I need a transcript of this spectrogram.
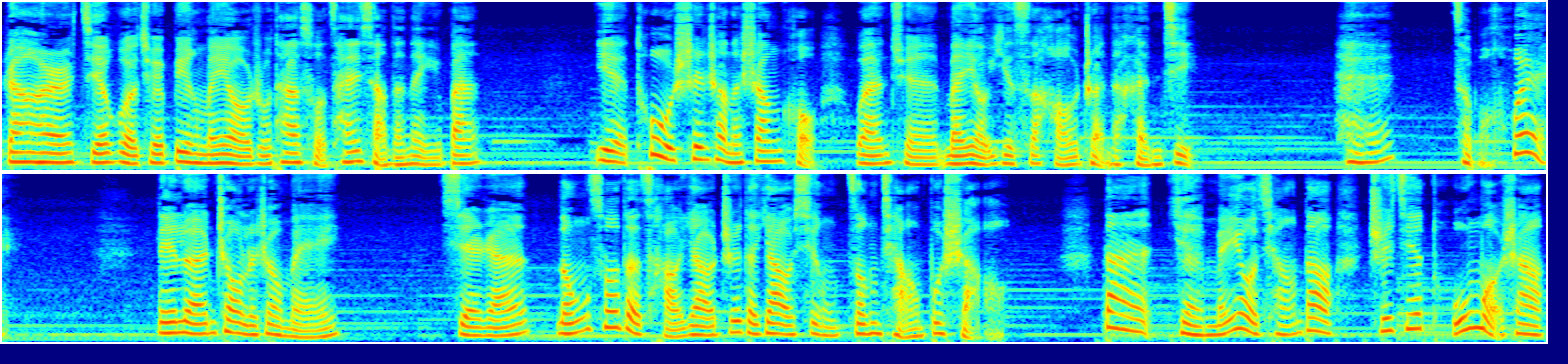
然而结果却并没有如他所猜想的那一般，野兔身上的伤口完全没有一丝好转的痕迹。嘿，怎么会？林鸾皱了皱眉。显然，浓缩的草药汁的药性增强不少，但也没有强到直接涂抹上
